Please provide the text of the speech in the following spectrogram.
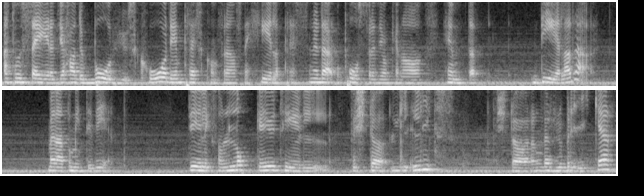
Att hon säger att jag hade bårhuskod i en presskonferens när hela pressen är där och påstår att jag kan ha hämtat delar där. Men att de inte vet. Det liksom lockar ju till förstör, livsförstörande rubriker.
